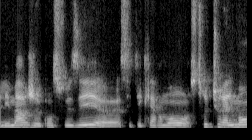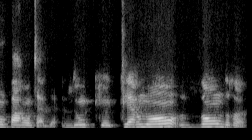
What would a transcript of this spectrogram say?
les marges qu'on se faisait, euh, c'était clairement structurellement pas rentable. Donc euh, clairement, vendre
